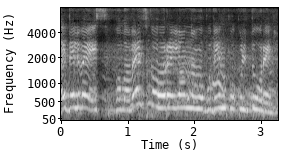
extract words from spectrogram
Едельвейс Воловецького районного будинку культури.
